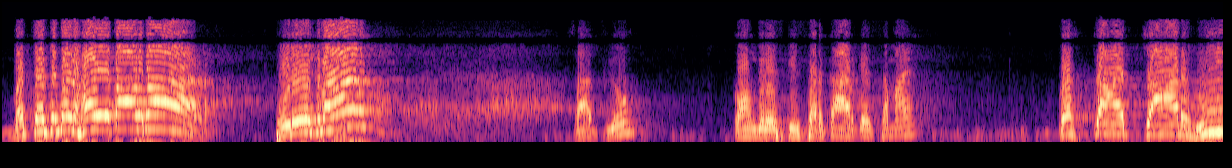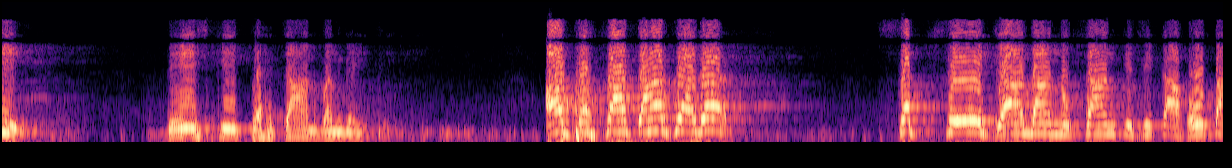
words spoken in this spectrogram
बचत बढ़ाए बार बार फिर एक बार, साथियों, कांग्रेस की सरकार के समय भ्रष्टाचार ही देश की पहचान बन गई थी। और भ्रष्टाचार से अगर सबसे ज़्यादा नुकसान किसी का होता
